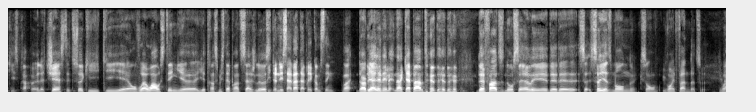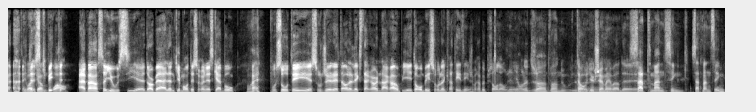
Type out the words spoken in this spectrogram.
qui se frappe euh, le chest et tout ça, qui, qui euh, on voit, wow, Sting, il a, il a transmis cet apprentissage-là. Puis il donne des savates après comme Sting. Ouais, Darby Allin est maintenant capable de, de, de, de faire du no-sell et de. de ça, ça, il y a du monde qui sont, ils vont être fans de ça. Comme, skippé- wow. Avant ça, il y a aussi euh, Darby Allen qui est monté sur un escabeau Ouais. pour sauter euh, sur Lethal à l'extérieur de la rampe. Il est tombé sur le grand Indien, je me rappelle plus son nom. là. Ils ont là du genre devant nous. là. Ton vieux chemin avant de. Satman Singh. Satman Singh.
